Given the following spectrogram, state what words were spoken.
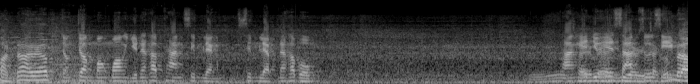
ปั่นได้นะครับจ้องจ้องมองมองๆอยู่นะครับ ทางซิมแลบซิมแลบนะครับผม ทางใช้แรง SUS เหวี่ยงจาก304น้ำหนัก็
